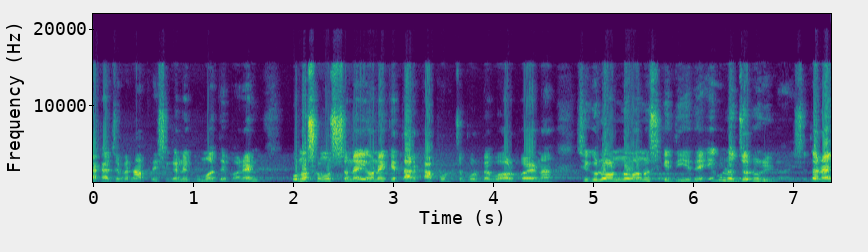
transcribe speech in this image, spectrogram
রাখা যাবে না। আপনি সেখানে ঘুমাতে পারেন, কোনো সমস্যা নেই। অনেকে তার কাপড় চোপড় ব্যবহার করে না, সেগুলো অন্য মানুষকে দিয়ে দেয়। এগুলো জরুরি নয়। সুতরাং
